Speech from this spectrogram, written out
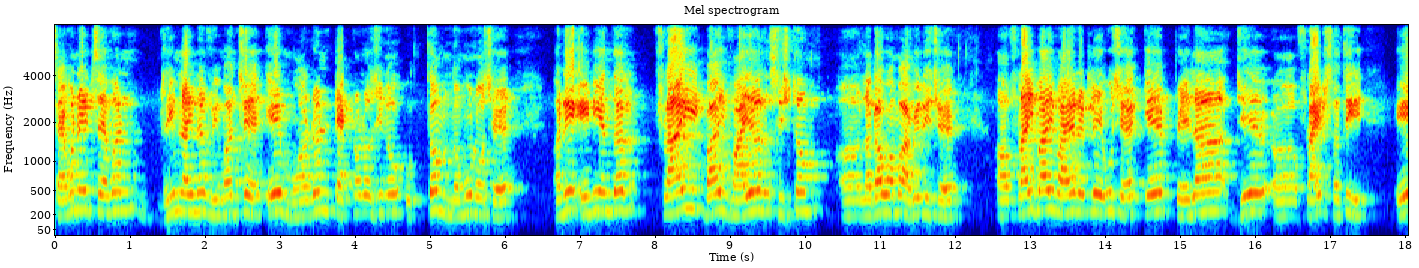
સેવન એટ સેવન ડ્રીમ લાઇનર વિમાન છે, એ મોડર્ન ટેકનોલોજીનો ઉત્તમ નમૂનો છે અને એની અંદર ફ્લાય બાય વાયર સિસ્ટમ લગાવવામાં આવેલી છે. ફ્લાય બાય વાયર એટલે એવું છે કે પહેલાં જે ફ્લાઇટ્સ હતી એ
